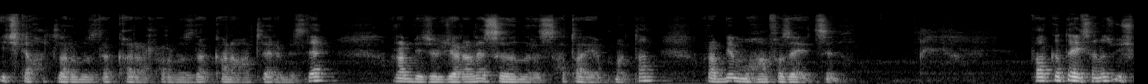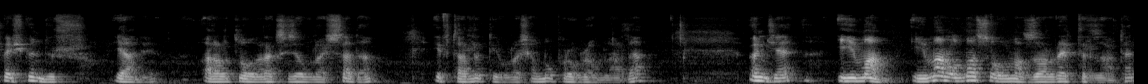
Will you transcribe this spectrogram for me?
İçtihatlarımızda, kararlarımızda, kanaatlerimizde Rabbi Zülcelal'e sığınırız hata yapmaktan. Rabbim muhafaza etsin. Farkındaysanız 3-5 gündür yani aralıklı olarak size ulaşsa da iftarlık diye ulaşan bu programlarda önce iman, iman olmazsa olmaz zarurettir zaten.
